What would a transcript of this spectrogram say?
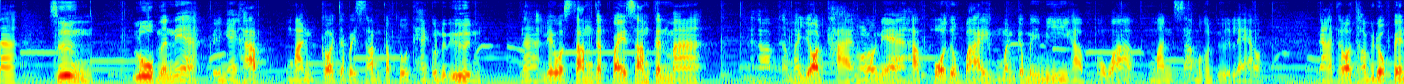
นะซึ่งรูปนั้นเนี่ยเป็นไงครับ มันก็จะไปซ้ำกับตัวแทนคนอื่นๆ นะเรียกว่าซ้ำกันไปซ้ำกันมานะครับทำให้ยอดขายของเราเนี่ยครับโพสต์ลงไปมันก็ไม่มีครับ เพราะว่ามันซ้ำกับคนอื่นแล้วนะถ้าเราทำวิดีโอเป็น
